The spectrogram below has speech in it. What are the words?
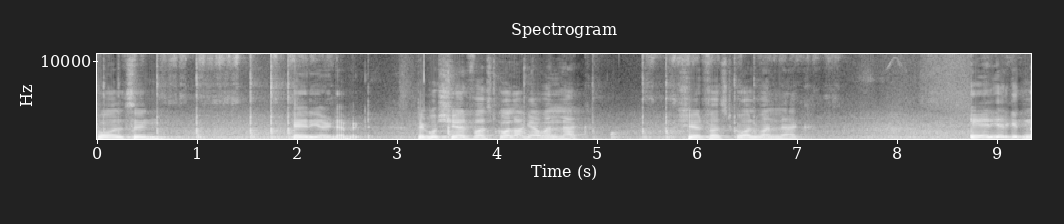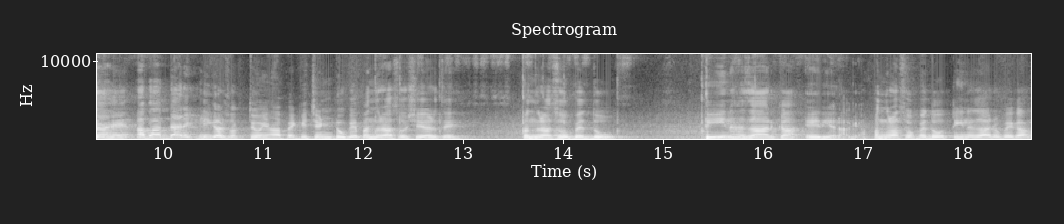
कॉल्स इन एरियर डेबिट देखो शेयर फ़र्स्ट कॉल आ गया one lakh share first call one lakh arrear कितना है? अब आप डायरेक्टली कर सकते हो यहाँ पे कि चिंटू के 1500 शेयर थे। 1500 पे दो। तीन हज़ार का एरियर आ गया। 1500 पे दो, तीन हज़ार रुपए का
